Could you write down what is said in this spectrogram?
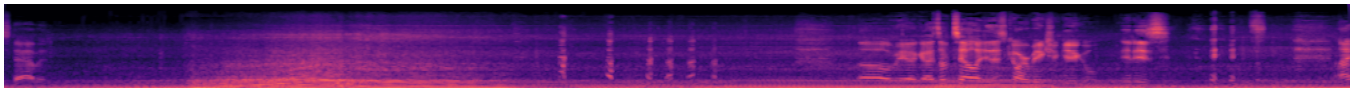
stab it. oh man, guys, I'm telling you, this car makes you giggle. It is. I,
